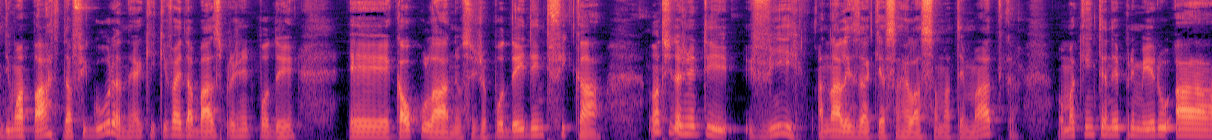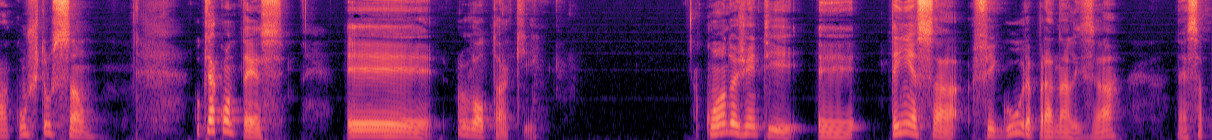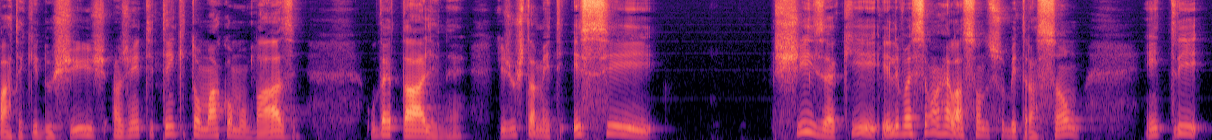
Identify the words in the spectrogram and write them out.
de uma parte da figura, né? aqui que vai dar base para a gente poder é, calcular, né? ou seja, poder identificar. Antes da gente vir analisar aqui essa relação matemática, vamos aqui entender primeiro a construção o que acontece? É... Vou voltar aqui. Quando a gente é, tem essa figura para analisar, nessa parte aqui do x, a gente tem que tomar como base o detalhe, né? Que justamente esse x aqui, ele vai ser uma relação de subtração entre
